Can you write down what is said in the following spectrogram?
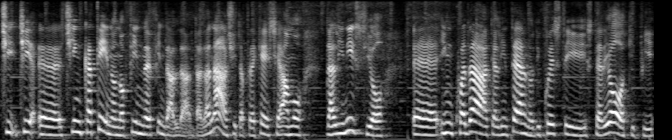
ci, ci, eh, ci, incatenano fin, fin dalla, dalla, nascita perché siamo dall'inizio eh, inquadrati all'interno di questi stereotipi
